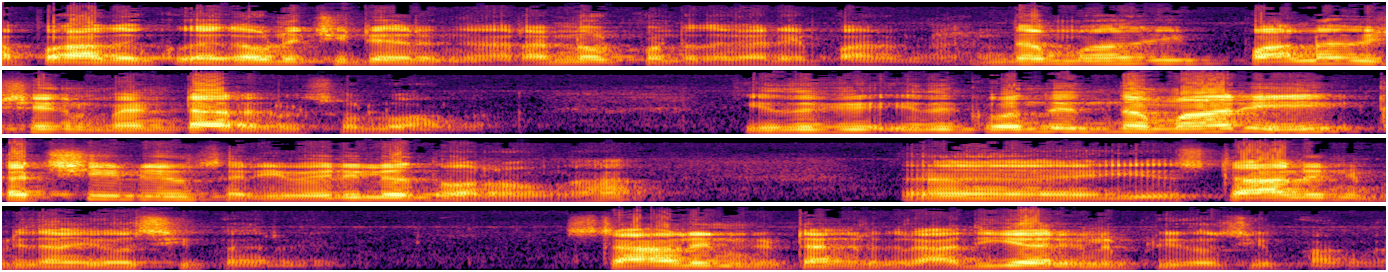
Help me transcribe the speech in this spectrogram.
அப்போ அதை கவனிச்சுட்டே இருங்க. ரன் அவுட் பண்ணுற வேலையை பாருங்கள் இந்த மாதிரி பல விஷயங்கள் மென்டார்கள் சொல்லுவாங்க. இதுக்கு இதுக்கு வந்து இந்த மாதிரி கட்சியிலையும் சரி வெளியிலேருந்து வரவங்க ஸ்டாலின் இப்படி தான் யோசிப்பார். ஸ்டாலின் கிட்ட இருக்கிற அதிகாரிகள் இப்படி யோசிப்பாங்க.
